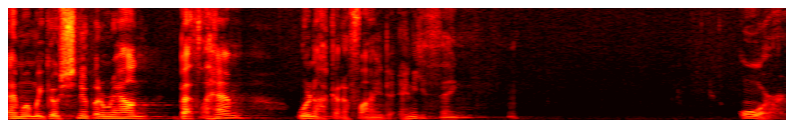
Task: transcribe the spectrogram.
And when we go snooping around Bethlehem, we're not going to find anything? Or,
